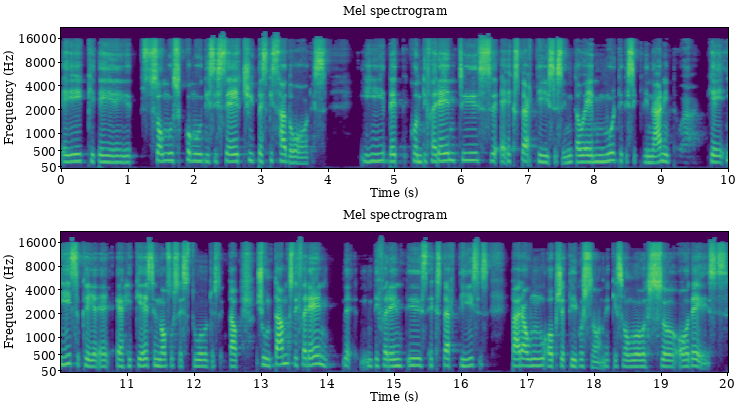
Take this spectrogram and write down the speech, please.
e eh, somos como 17 pesquisadores e de, com diferentes expertises, então é multidisciplinar, então, que é isso que é, enriquece nossos estudos. Então, juntamos diferentes, diferentes expertises para um objetivo só, né, que são os ODS.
